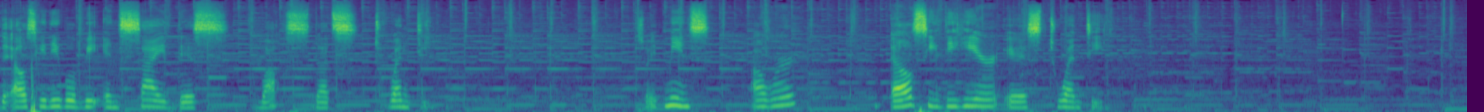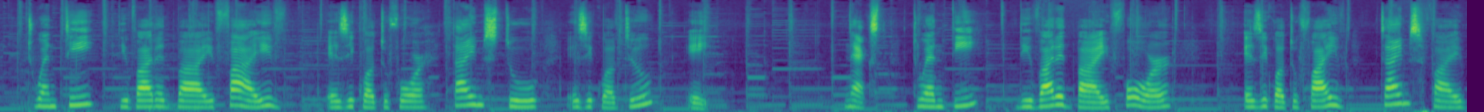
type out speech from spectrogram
the LCD will be inside this box. That's 20. So it means our LCD here is 20. 20 divided by 5 is equal to 4 times 2 is equal to 8. Next, 20 divided by 4 is equal to 5 times 5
